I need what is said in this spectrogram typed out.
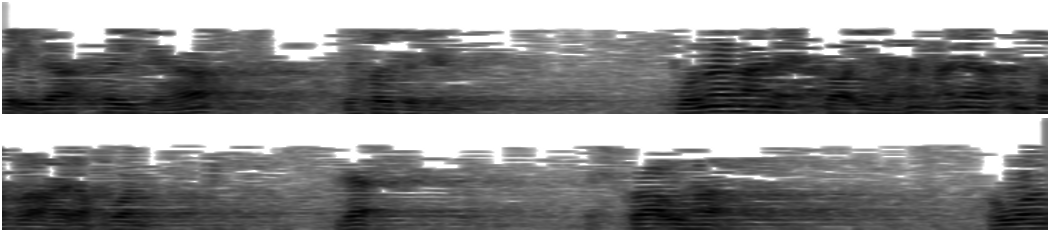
فإذا أحصيتها دخلت الجنة وما معنى إحصائها؟ هل معناه أن تقرأها لفظا؟ لا إحصاؤها هو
